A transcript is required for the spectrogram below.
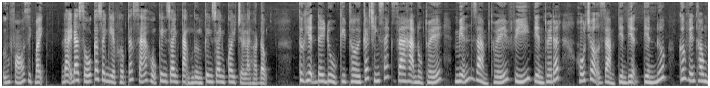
ứng phó dịch bệnh. Đại đa số các doanh nghiệp, hợp tác xã, hộ kinh doanh tạm ngừng kinh doanh quay trở lại hoạt động. Thực hiện đầy đủ kịp thời các chính sách gia hạn nộp thuế, miễn giảm thuế phí tiền thuê đất, hỗ trợ giảm tiền điện, tiền nước, cước viễn thông,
